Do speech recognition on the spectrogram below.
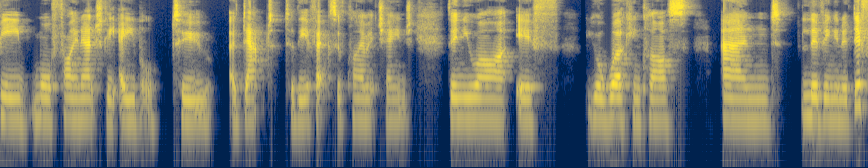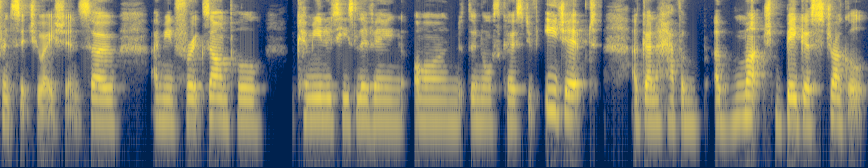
be more financially able to adapt to the effects of climate change than you are if you're working class and living in a different situation. So, I mean, for example, communities living on the north coast of Egypt are going to have a, a much bigger struggle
